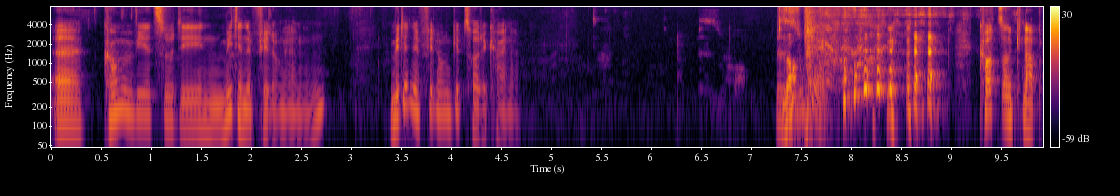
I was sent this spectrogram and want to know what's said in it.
Äh, kommen wir zu den Medienempfehlungen. Medienempfehlungen gibt es heute keine. Ist super. Kurz und knapp.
